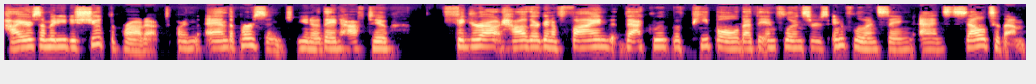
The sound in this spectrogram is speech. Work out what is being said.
hire somebody to shoot the product or, and the person, you know, they'd have to figure out how they're going to find that group of people that the influencer's influencing and sell to them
